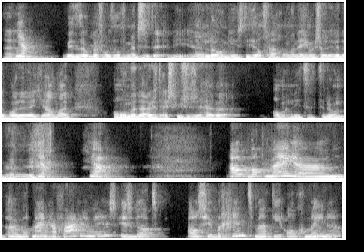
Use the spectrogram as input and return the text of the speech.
Um, ja. Ik weet dat er ook bijvoorbeeld heel veel mensen zitten die in een loondienst die heel graag ondernemer zouden willen worden, weet je wel, maar honderdduizend excuses hebben om het niet te doen. Hè? Ja, ja. Nou, wat, mij, uh, wat mijn ervaring is, is dat als je begint met die algemene,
